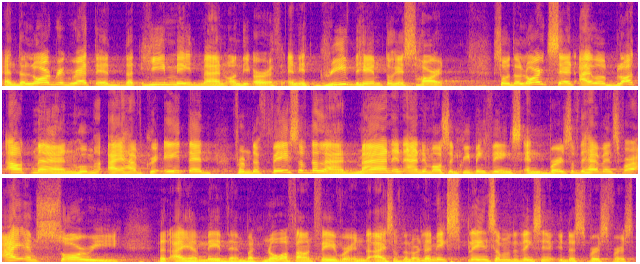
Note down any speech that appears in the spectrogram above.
And the Lord regretted that he made man on the earth, and it grieved him to his heart. So the Lord said, I will blot out man whom I have created from the face of the land, man and animals and creeping things and birds of the heavens, for I am sorry that I have made them. But Noah found favor in the eyes of the Lord. Let me explain some of the things in this verse first.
